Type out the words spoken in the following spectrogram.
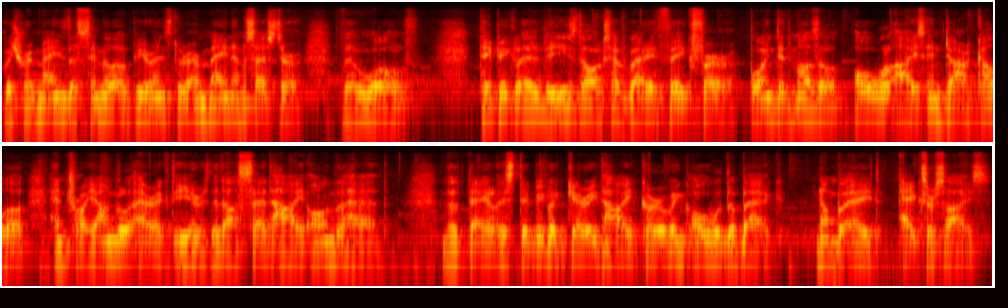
which remains the similar appearance to their main ancestor, the wolf. Typically, these dogs have very thick fur, pointed muzzle, oval eyes in dark color, and triangular erect ears that are set high on the head. The tail is typically carried high, curving over the back. Number 8. Exercise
